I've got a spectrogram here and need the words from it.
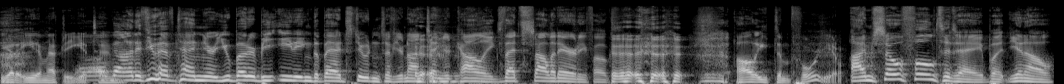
you gotta eat them after you get Oh tenure God! If you have tenure, you better be eating the bad students of your non-tenured colleagues. That's solidarity, folks. i'll eat them for you I'm so full today, but you know,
